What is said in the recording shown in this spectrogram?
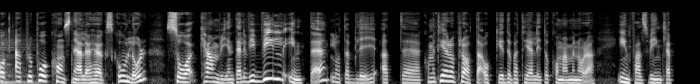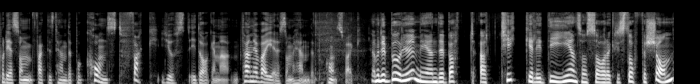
Och apropå konstnärliga högskolor så kan vi inte, eller vi vill inte låta bli att eh, kommentera och prata och debattera lite och komma med några infallsvinklar på det som faktiskt händer på Konstfack just i dagarna. Tanja, vad är det som händer på Konstfack? Ja, men det börjar med en debattartikel i DN som Sara Kristoffersson,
